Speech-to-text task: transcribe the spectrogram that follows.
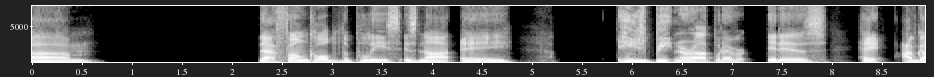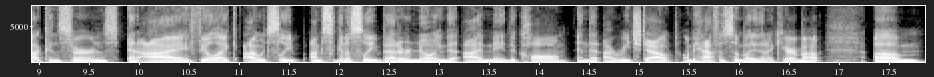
Um, that phone call to the police is not a he's beating her up, whatever. It is, hey, I've got concerns and I feel like I would sleep, I'm going to sleep better knowing that I made the call and that I reached out on behalf of somebody that I care about. Um,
